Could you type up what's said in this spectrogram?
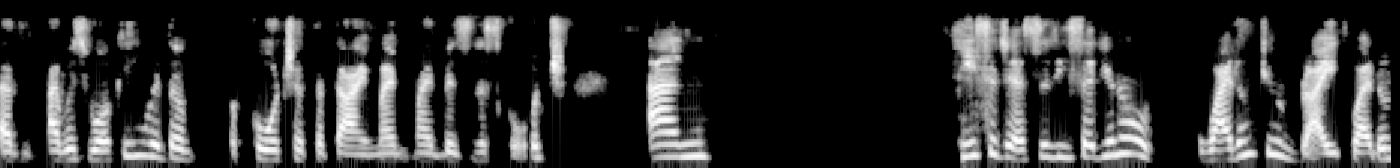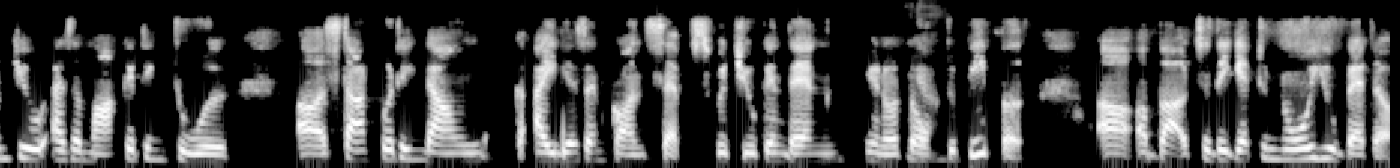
I was working with a, a coach at the time, my, my business coach. And he suggested, he said, you know, why don't you write? Why don't you, as a marketing tool, uh, start putting down ideas and concepts, which you can then, you know, talk yeah. to people uh, about so they get to know you better.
